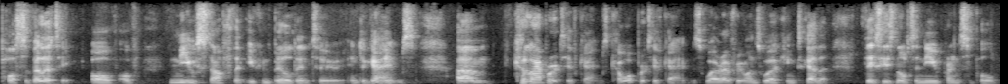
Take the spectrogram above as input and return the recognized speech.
possibility of, of new stuff that you can build into into games. Um, collaborative games, cooperative games, where everyone's working together. This is not a new principle.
